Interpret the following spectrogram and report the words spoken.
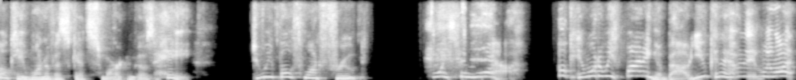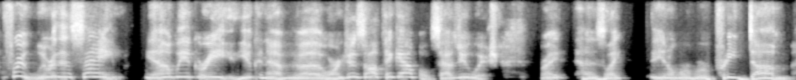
Okay, one of us gets smart and goes, Hey, do we both want fruit? And say, Yeah. Okay, what are we fighting about? You can have, we want fruit. We were the same. Yeah, we agree. You can have uh, oranges. I'll take apples as you wish. Right. And it's like, you know, we're, we're pretty dumb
